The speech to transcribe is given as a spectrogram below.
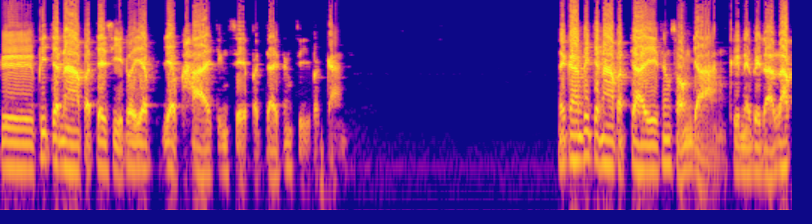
คือพิจารณาปัจจัยสี่โดยแยบคายจึงเสพปัจจัยทั้งสี่ประการ ในการพิจารณาปัจจัยทั้งสองอย่าง คือในเวลารับ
